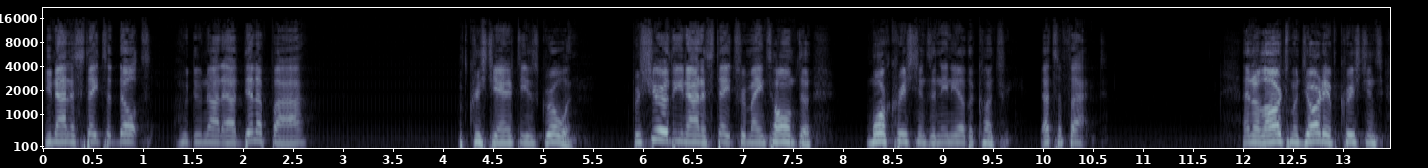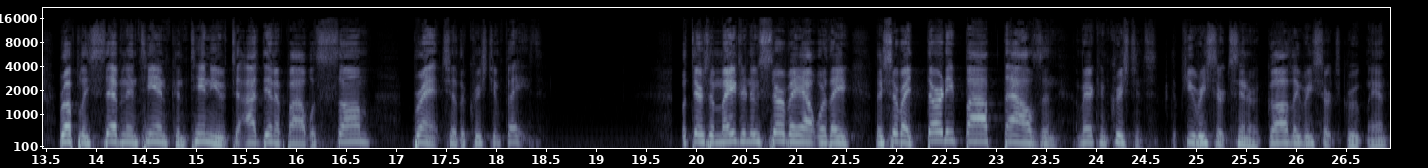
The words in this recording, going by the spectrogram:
United States adults who do not identify with Christianity is growing. For sure, the United States remains home to more Christians than any other country. That's a fact. And a large majority of Christians, roughly 7 in 10, continue to identify with some branch of the Christian faith. But there's a major new survey out where they, they surveyed 35,000 American Christians. The Pew Research Center, godly research group, man.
